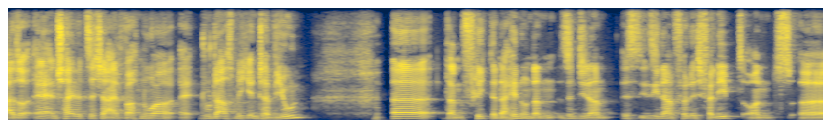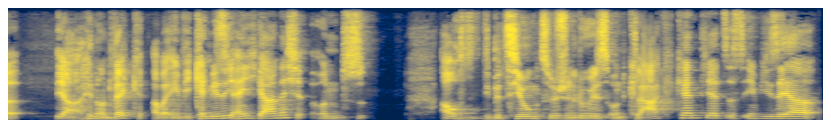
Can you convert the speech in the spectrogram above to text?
Also er entscheidet sich ja einfach nur, äh, du darfst mich interviewen. Äh, dann fliegt er dahin und dann sind die dann, ist sie dann völlig verliebt und äh, ja, hin und weg, aber irgendwie kennen die sich eigentlich gar nicht. Und auch die Beziehung zwischen Louis und Clark kennt jetzt, ist irgendwie sehr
